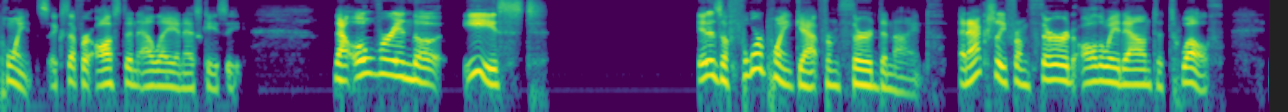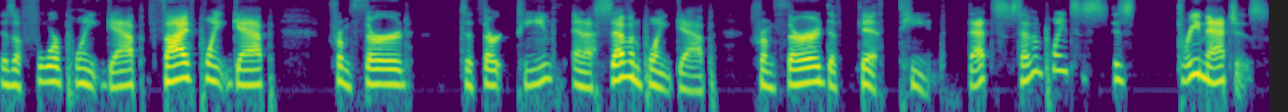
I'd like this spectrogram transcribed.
points, except for Austin, LA, and SKC. Now, over in the East, it is a four point gap from third to ninth. And actually, from third all the way down to 12th is a four point gap, five point gap from third to 13th, and a seven point gap from third to 15th. That's seven points is, is three matches,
